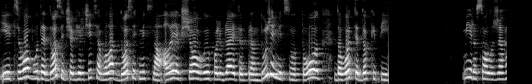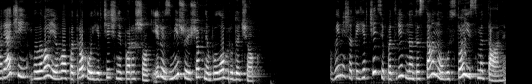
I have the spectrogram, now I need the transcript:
і цього буде досить, щоб гірчиця була досить міцна. Але якщо ви полюбляєте прям дуже міцну, то доводьте до кипіння. Мій розсол уже гарячий, виливаю його потроху у гірчичний порошок і розмішую, щоб не було грудочок. Вимішати гірчицю потрібно до стану густої сметани.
